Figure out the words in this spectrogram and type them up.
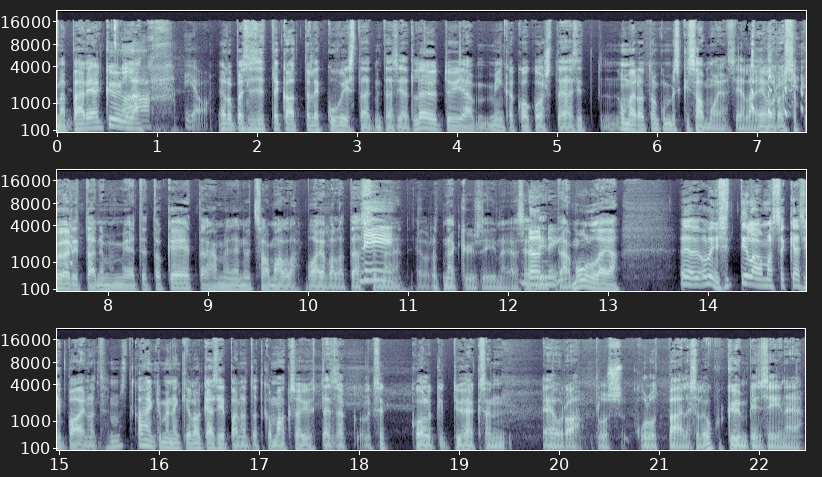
Mä pärjään kyllä. Ah, joo. Ja rupesin sitten katselemaan kuvista, että mitä sieltä löytyy ja minkä kokosta. Ja sitten numerot on kumminkin samoja siellä euroissa pyöritään. Niin mä mietin, että okei, tämähän menee nyt samalla vaivalla tässä Niin. näin. Eurot näkyy siinä ja se No riittää niin. mulle. Ja, ja olin sitten tilaamassa käsipainot. Semmoiset 20 kilon käsipainot, jotka maksoi yhteensä, oliko se 39 euroa plus kulut päälle. Se oli joku kympin siinä. Ja mä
